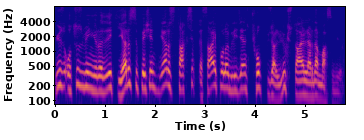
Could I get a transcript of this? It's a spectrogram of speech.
130 bin euro dedik. Yarısı peşin yarısı taksitle sahip olabileceğiniz çok güzel lüks dairelerden bahsediyorum.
